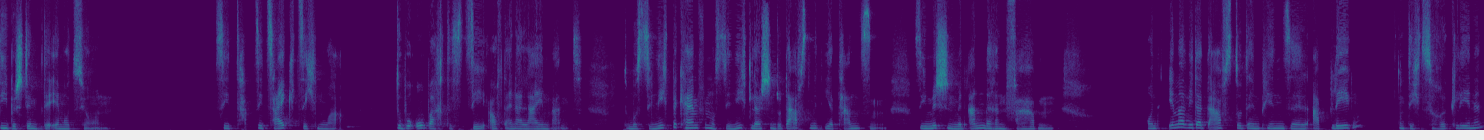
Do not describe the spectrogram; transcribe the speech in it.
die bestimmte Emotion. Sie, sie zeigt sich nur. Du beobachtest sie auf deiner Leinwand. Du musst sie nicht bekämpfen, musst sie nicht löschen. Du darfst mit ihr tanzen, sie mischen mit anderen Farben. Und immer wieder darfst du den Pinsel ablegen und dich zurücklehnen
